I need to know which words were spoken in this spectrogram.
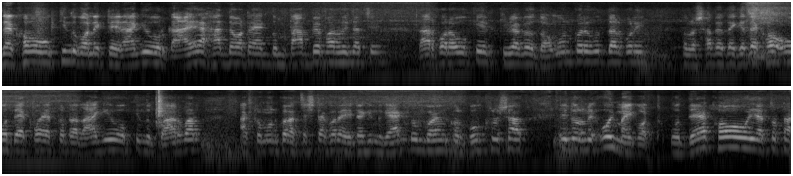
দেখো, ও কিন্তু অনেকটাই রাগে, ওর গায়ে হাত দেওয়াটা একদম টাফ ব্যাপার হয়ে যাচ্ছে। তারপরে ওকে কীভাবে দমন করে উদ্ধার করি তোমরা সাথে থেকে দেখো, ও দেখো এতটা রাগি, ও কিন্তু বারবার আক্রমণ করার চেষ্টা করে। এটা কিন্তু একদম ভয়ঙ্কর গোখরু সাপ এই ধরনের, ওই মাই গড ও দেখো ওই এতটা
